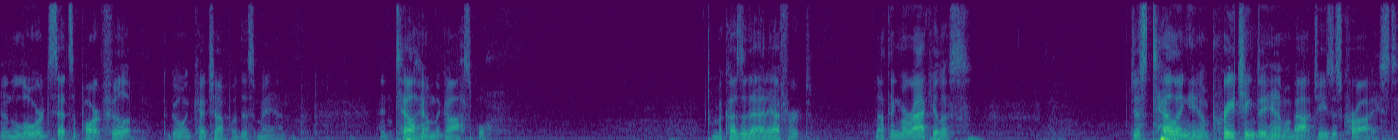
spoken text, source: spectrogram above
And the Lord sets apart Philip to go and catch up with this man and tell him the gospel. And because of that effort, nothing miraculous, just telling him, preaching to him about Jesus Christ,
